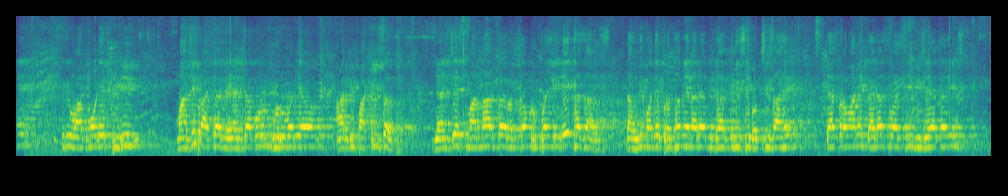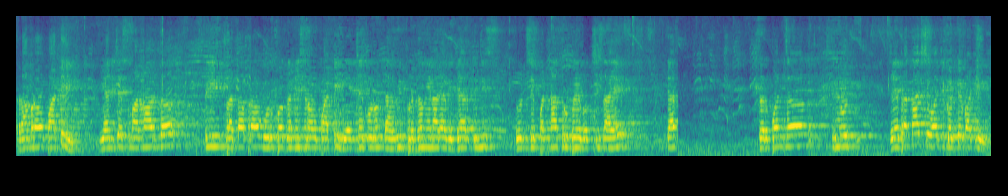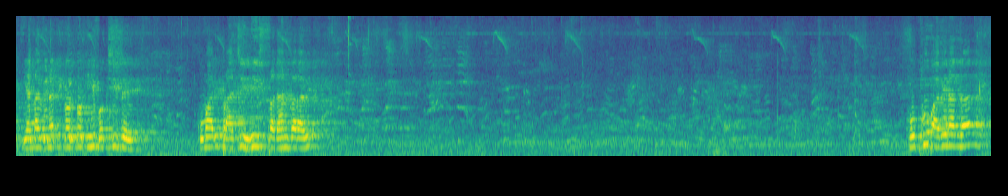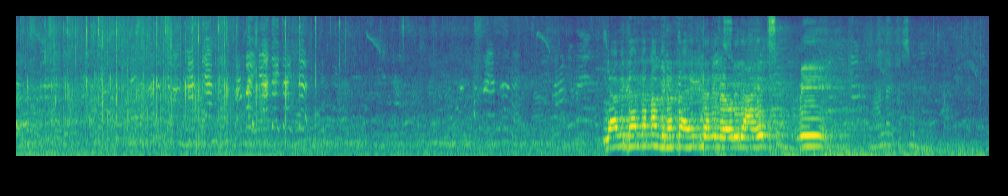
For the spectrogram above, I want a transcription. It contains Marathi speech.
श्री वाघमोडे पिढी माजी प्राचार्य यांच्याकडून गुरुवर्य आर बी पाटील सर यांचे स्मरणार्थ रक्कम रुपये एक हजार दहावीमध्ये प्रथम येणाऱ्या विद्यार्थिनीची बक्षीस आहे. त्याचप्रमाणे कैलासवासी विजयाताई रामराव पाटील यांचे स्मरणार्थ श्री प्रतापराव उर्फ गणेशराव पाटील यांच्याकडून दहावीत प्रथम येणाऱ्या विद्यार्थिनीस दोनशे पन्नास रुपये बक्षीस आहे. त्या सरपंच श्रीयुत जयप्रकाश शिवाजी कट्टे पाटील यांना विनंती करतो की ही बक्षिसे कुमारी प्राची ही प्रदान करावी. खूप खूप अभिनंदन. या विद्यार्थ्यांना विनंती आहे की त्यांनी मिळवलेली आहेत. मी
